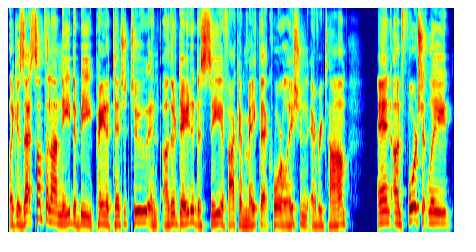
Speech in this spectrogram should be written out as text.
Like, is that something I need to be paying attention to in other data to see if I can make that correlation every time? And unfortunately,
